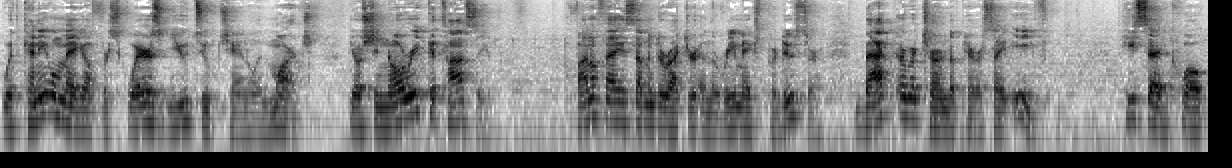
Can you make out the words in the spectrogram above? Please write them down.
with Kenny Omega for Square's YouTube channel in March, Yoshinori Kitase, Final Fantasy VII director and the remake's producer, backed a return to Parasite Eve. He said, quote,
